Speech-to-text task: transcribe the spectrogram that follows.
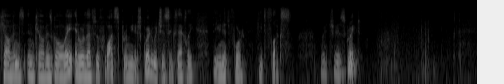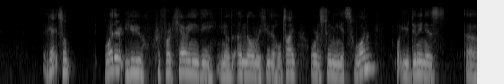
Kelvins and Kelvins go away, and we're left with watts per meter squared, which is exactly the unit for heat flux which is great. Okay, so whether you prefer carrying the you know the unknown with you the whole time or assuming it's one, what you're doing is uh,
